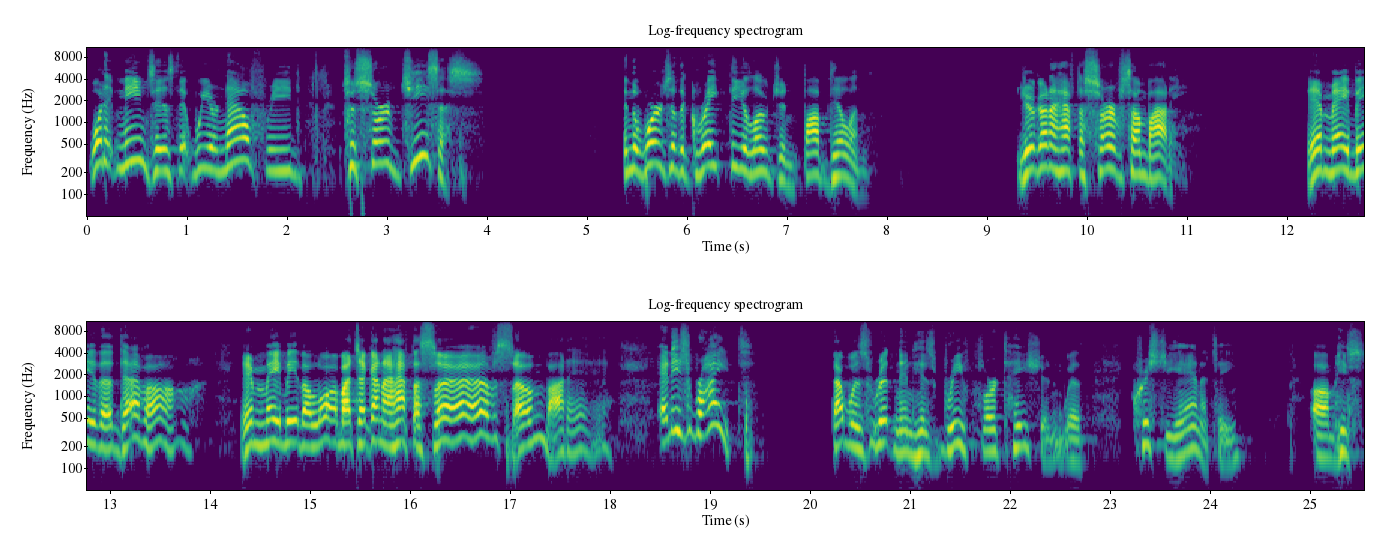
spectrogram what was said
What it means is that we are now freed to serve Jesus. In the words of the great theologian Bob Dylan, you're going to have to serve somebody. It may be the devil, it may be the Lord, but you're going to have to serve somebody. And he's right. That was written in his brief flirtation with Christianity. Um, he's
